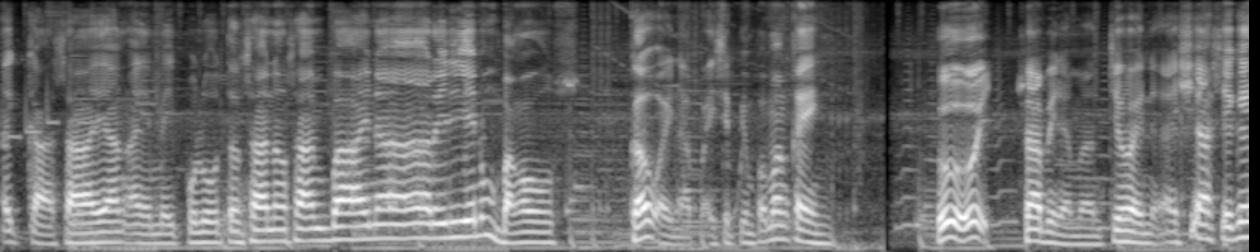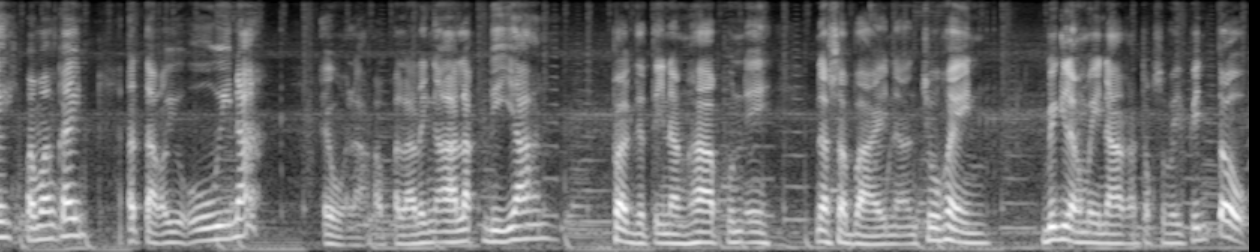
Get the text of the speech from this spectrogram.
ay kasayang ay may pulutan sanang sa aming bahay na relyenong bangos. Kau ay napaisip yung pamangkin. Hoy! Sabi naman, Tiyoy, ay siya, sige, pamangkin. At ako yung uwi na. Eh wala ka pala ring alak di yan. Pagdating ng hapon eh, nasa bahay na ang tsuhin. Biglang may nakatok sa may pinto.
